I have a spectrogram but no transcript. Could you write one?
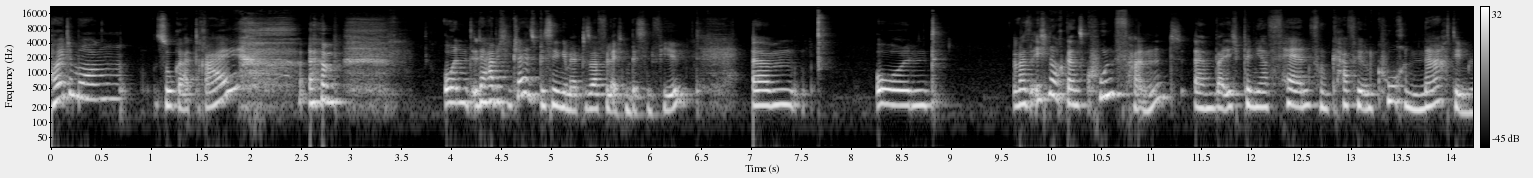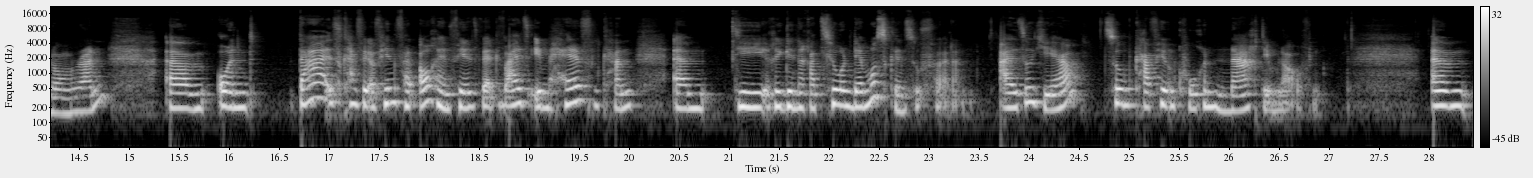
Heute Morgen sogar drei. Und da habe ich ein kleines bisschen gemerkt, das war vielleicht ein bisschen viel. Ähm, und was ich noch ganz cool fand, ähm, weil ich bin ja Fan von Kaffee und Kuchen nach dem Long Run. Ähm, und da ist Kaffee auf jeden Fall auch empfehlenswert, weil es eben helfen kann, ähm, die Regeneration der Muskeln zu fördern. Also ja, yeah, zum Kaffee und Kuchen nach dem Laufen. Ähm,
